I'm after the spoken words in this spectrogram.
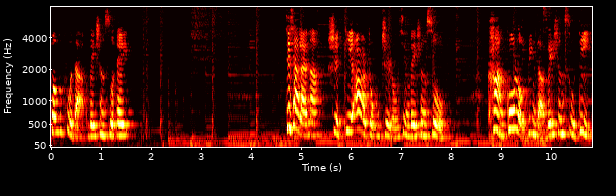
丰富的维生素 A。接下来呢，是第二种脂溶性维生素，抗佝偻病的维生素 D。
